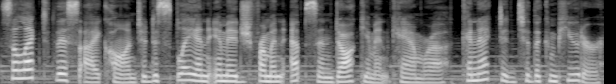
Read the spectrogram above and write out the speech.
Select this icon to display an image from an Epson document camera connected to the computer.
